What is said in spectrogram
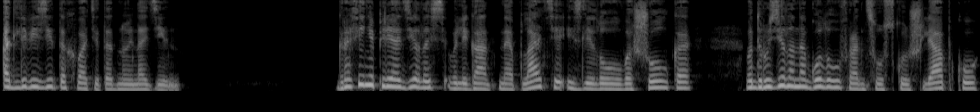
а для визита хватит одной на один. Графиня переоделась в элегантное платье из лилового шелка, водрузила на голову французскую шляпку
